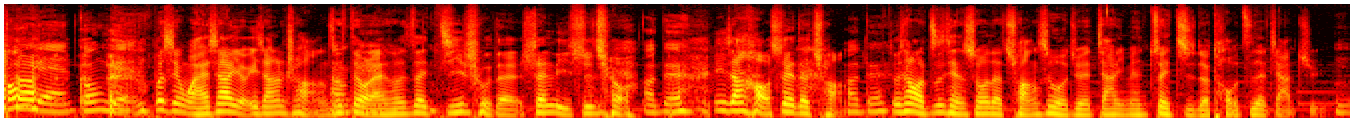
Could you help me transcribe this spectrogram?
公园，公园。不行，我还是要有一张床，这对我来说是最基础的生理需求，好的，一张好睡的床。好的，就像我之前说的，床是我觉得家里面最值得投资的家具。嗯，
